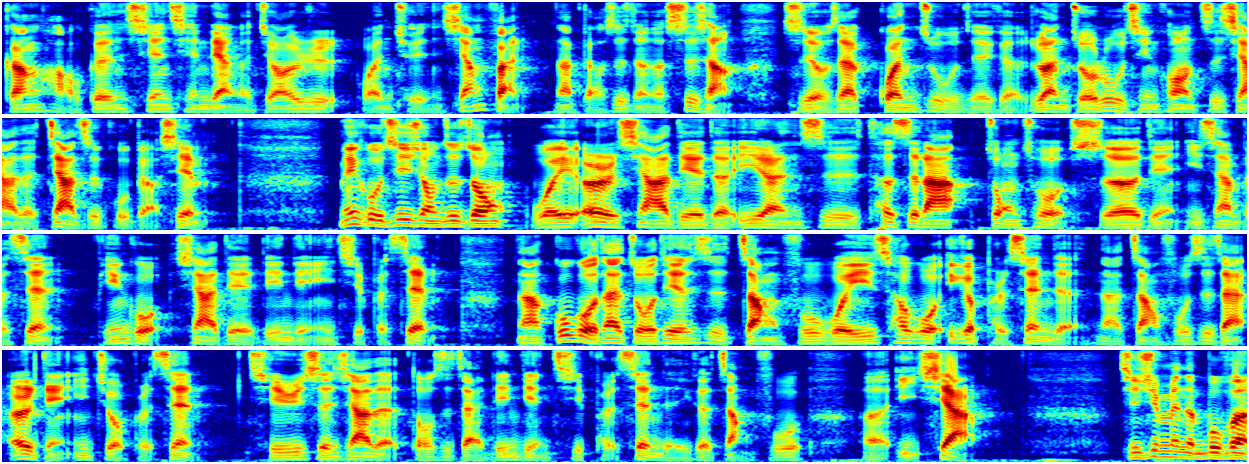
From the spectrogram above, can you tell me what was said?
刚好跟先前两个交易日完全相反，那表示整个市场是有在关注这个软着陆情况之下的价值股表现。美股七雄之中，唯二下跌的依然是特斯拉，重挫十二点一三 percent，苹果下跌零点一七 percent。那 Google 在昨天是涨幅唯一超过一个 percent 的，那涨幅是在二点一九 percent，其余剩下的都是在零点七 percent 的一个涨幅呃以下。情绪面的部分，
